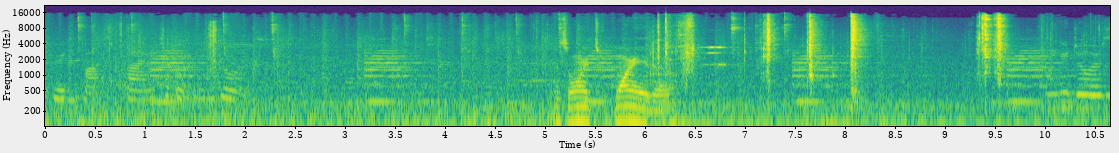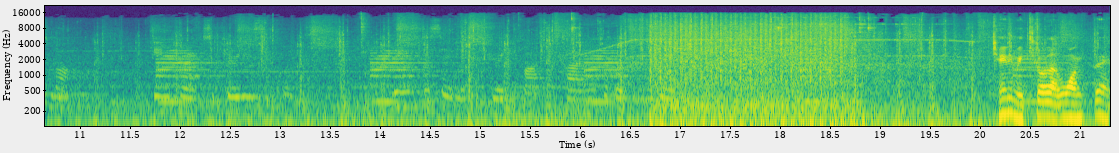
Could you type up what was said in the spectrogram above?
security bots prior to opening doors. There's only 20 though. Hangar doors locked. Incorrect security sequence. Please disable security bots prior to opening doors. Can't even kill that one thing.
